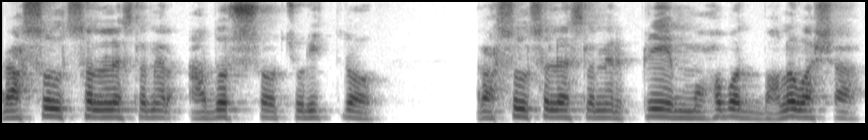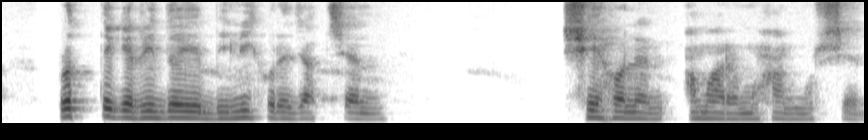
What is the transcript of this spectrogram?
রাসুল সাল্লাহ ইসলামের আদর্শ, চরিত্র রাসুল সাল্লাহ ইসলামের প্রেম, মহব্বত, ভালোবাসা প্রত্যেকের হৃদয়ে বিলি করে যাচ্ছেন। সে হলেন আমার মহান মুর্শেদ।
